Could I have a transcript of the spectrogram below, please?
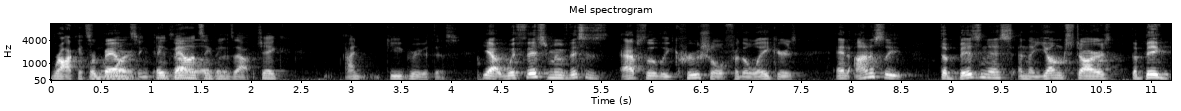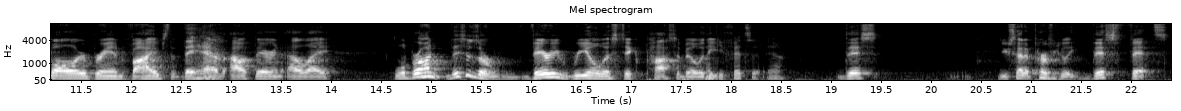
Rockets. We're and the balancing Warriors. things It's balancing little things out. Jake, I, do you agree with this? Yeah, with this move, this is absolutely crucial for the Lakers. And honestly, the business and the young stars, the big baller brand vibes that they have out there in LA. LeBron, this is a very realistic possibility. I think he fits it. Yeah. This, you said it perfectly. This fits.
